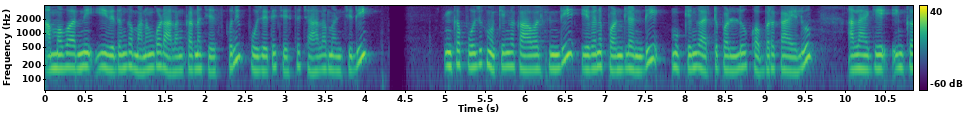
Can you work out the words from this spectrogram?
అమ్మవారిని ఈ విధంగా మనం కూడా అలంకరణ చేసుకుని పూజ అయితే చేస్తే చాలా మంచిది. ఇంకా పూజకు ముఖ్యంగా కావాల్సింది ఏవైనా పండ్లండి ముఖ్యంగా అరటిపళ్ళు కొబ్బరికాయలు అలాగే ఇంకా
